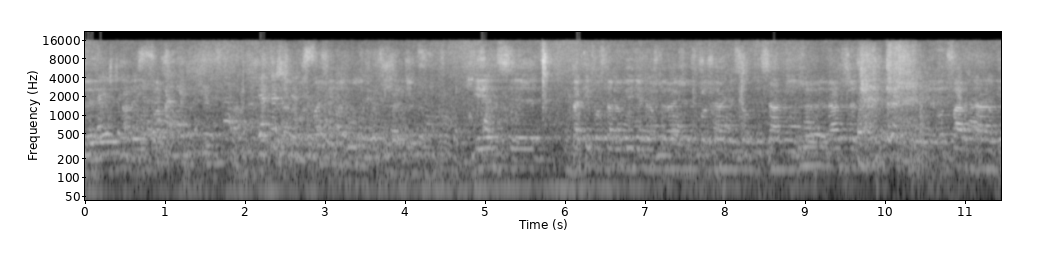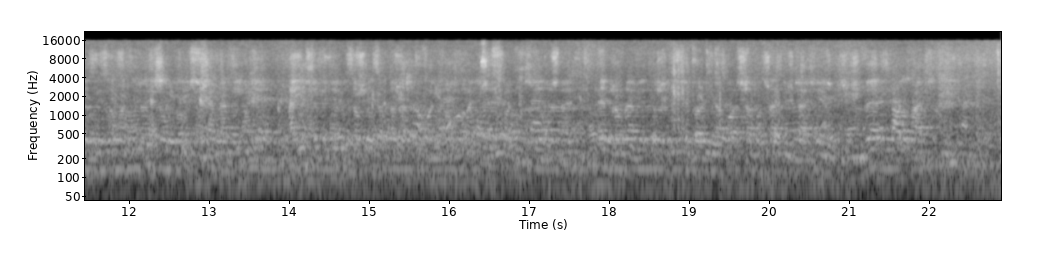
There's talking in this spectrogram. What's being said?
e, ale Ja też wiem. Więc y, takie postanowienie na wczorajszym spotkaniu z sołtysami, że raz, że otwarta jest informacja na filmie, a jeszcze będziemy sołtysy dodatkowo informować że te problemy, które się powinna poczta w ostatnim czasie wyeliminować i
